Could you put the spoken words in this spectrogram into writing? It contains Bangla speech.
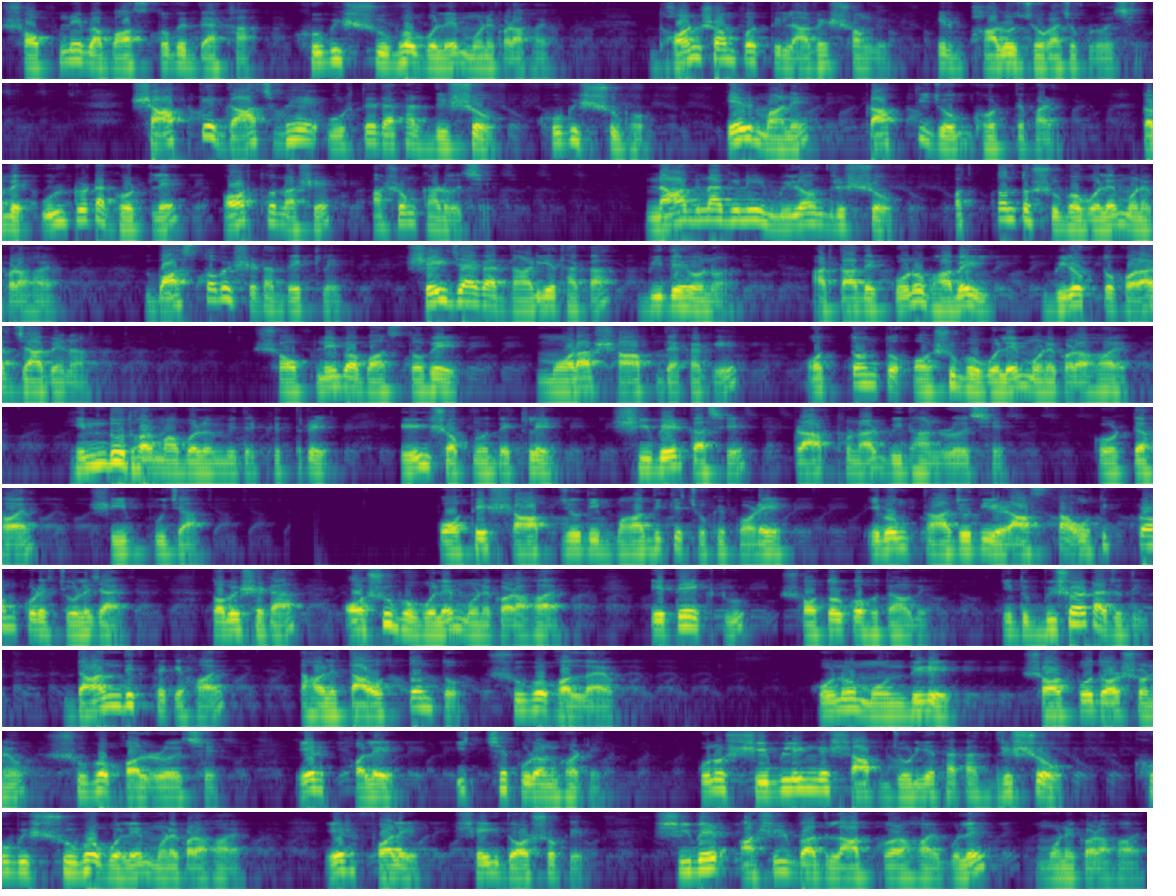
স্বপ্নে বা বাস্তবে দেখা খুবই শুভ বলে মনে করা হয়। ধন সম্পত্তি লাভের সঙ্গে এর ভালো যোগাযোগ রয়েছে। সাপকে গাছ ভেয়ে উঠতে দেখার দৃশ্য খুবই শুভ। এর মানে প্রাপ্তিযোগ ঘটতে পারে। তবে উল্টোটা ঘটলে অর্থনাশের আশঙ্কা রয়েছে। নাগ নাগিনীর মিলন দৃশ্য অত্যন্ত শুভ বলে মনে করা হয়। বাস্তবে সেটা দেখলে সেই জায়গায় দাঁড়িয়ে থাকা বিদেহ নয়। আর তাদের কোনোভাবেই বিরক্ত করা যাবে না। স্বপ্নে বা বাস্তবে মরা সাপ দেখাকে অত্যন্ত অশুভ বলে মনে করা হয়। হিন্দু ধর্মাবলম্বীদের ক্ষেত্রে এই স্বপ্ন দেখলে শিবের কাছে প্রার্থনার বিধান রয়েছে। করতে হয় শিব পূজা। পথে সাপ যদি বাঁ দিকে চোখে পড়ে এবং তা যদি রাস্তা অতিক্রম করে চলে যায়, তবে সেটা অশুভ বলে মনে করা হয়। এতে একটু সতর্ক হতে হবে। কিন্তু বিষয়টা যদি ডান দিক থেকে হয়, তাহলে তা অত্যন্ত শুভ ফলদায়ক। কোনো মন্দিরে সর্পদর্শনেও শুভ ফল রয়েছে। এর ফলে ইচ্ছে পূরণ ঘটে। কোনো শিবলিঙ্গে সাপ জড়িয়ে থাকা দৃশ্য খুবই শুভ বলে মনে করা হয়। এর ফলে সেই দর্শকের শিবের আশীর্বাদ লাভ করা হয় বলে মনে করা হয়।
